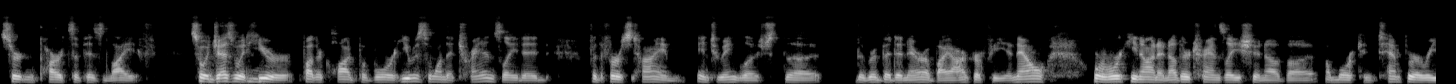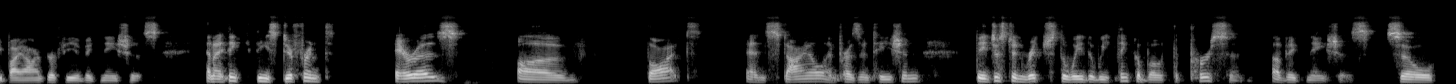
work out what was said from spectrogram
certain parts of his life. So a Jesuit mm-hmm. here, Father Claude Pavur, he was the one that translated for the first time into English the the Ribadeneira biography. And now we're working on another translation of a, a more contemporary biography of Ignatius. And I think these different eras of thought and style and presentation, they just enrich the way that we think about the person of Ignatius. So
